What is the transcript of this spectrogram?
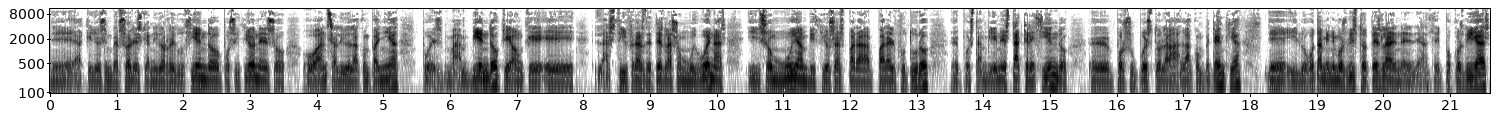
eh, aquellos inversores que han ido reduciendo posiciones o, o, han salido de la compañía pues van viendo que aunque las cifras de Tesla son muy buenas y son muy ambiciosas para, para el futuro, pues también está creciendo por supuesto la, la competencia. Y y luego también hemos visto Tesla en, hace pocos días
